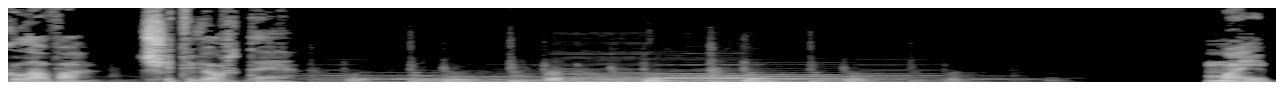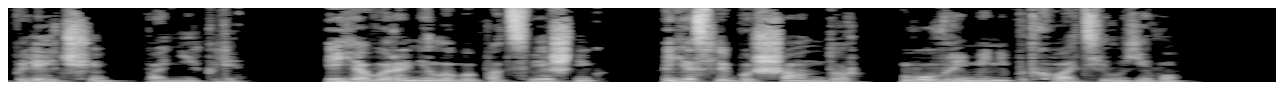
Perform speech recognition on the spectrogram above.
Глава четвертая. Мои плечи поникли, и я выронила бы подсвечник, если бы Шандор вовремя не подхватил его.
